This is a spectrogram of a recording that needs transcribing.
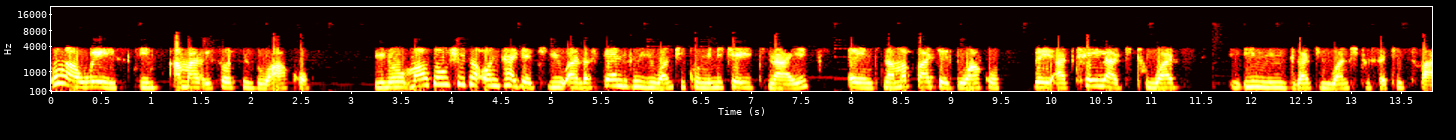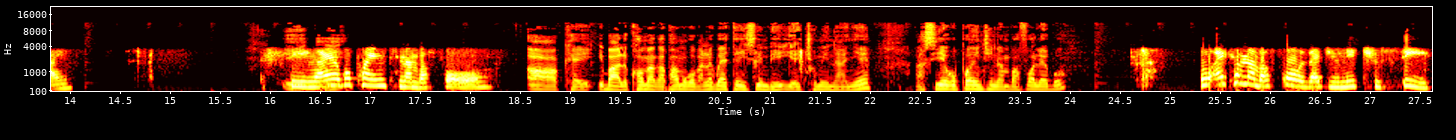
unga waste ama resources wakho. You know mase ushuta on target you understand who you want to communicate naye and nama budget wakho they are tailored towards in needs that you want to satisfy. Singaya ku point number 4 okay ibali khoma ngaphambi kobana kubethe isimbi yechumi nanye asiye ku point number 4 lebo? Item number 4 that you need to see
